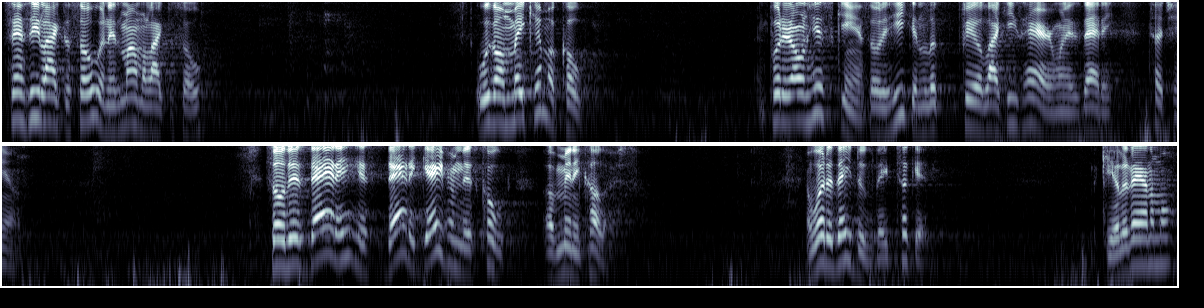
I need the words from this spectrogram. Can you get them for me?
Since he liked to sew and his mama liked to sew, we're going to make him a coat and put it on his skin so that he can look feel like he's hairy when his daddy touch him. So this daddy, his daddy gave him this coat of many colors. And what did they do? They took it, killed an animal,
